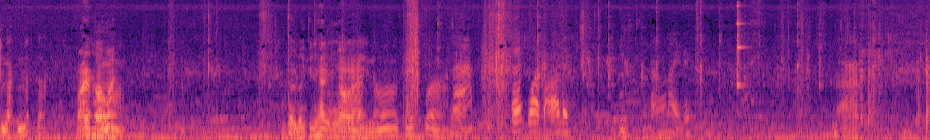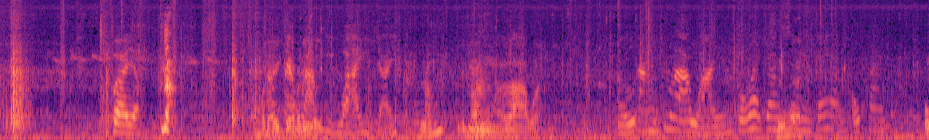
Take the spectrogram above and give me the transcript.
lặt nhất rồi. quá là thơm rồi Từ nó chín hết cũng ngon à. này nó khác quá. nè tét qua bỏ đi. Mình ăn cái này đi. Đã. phê không Còn mà để kéo nó đi gì hoài vậy trời? Nóng Không nữa là quá. ừ ăn cứ la hoài. Của ai cho xin cái anh của khai Ồ,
